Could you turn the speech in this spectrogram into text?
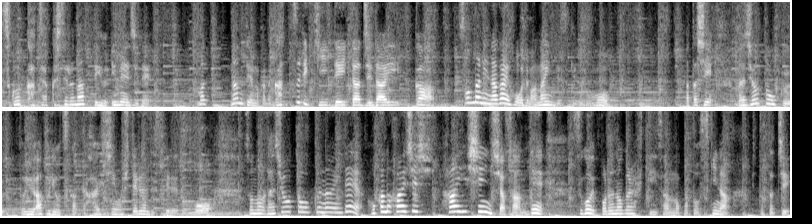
すごい活躍してるなっていうイメージでまあ、なんていうのかながっつり聞いていた時代がそんなに長い方ではないんですけれども私ラジオトークというアプリを使って配信をしてるんですけれどもそのラジオトーク内で他の配信配信者さんですごいポルノグラフィティさんのことを好きな人たち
